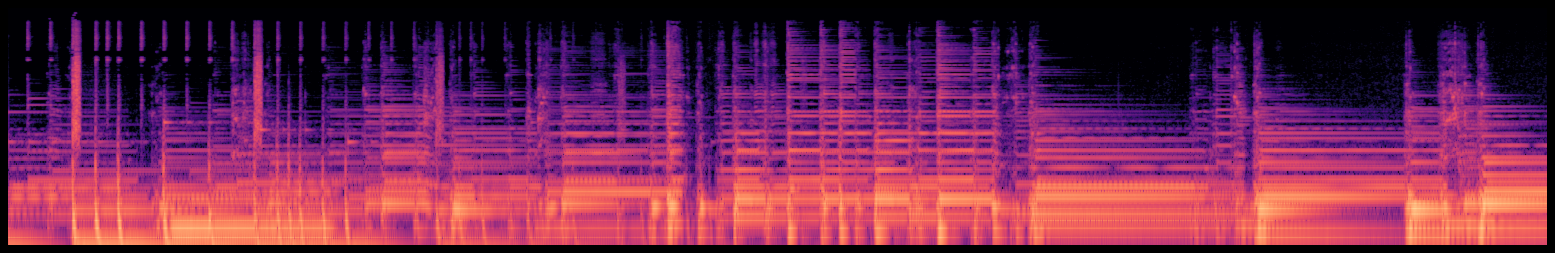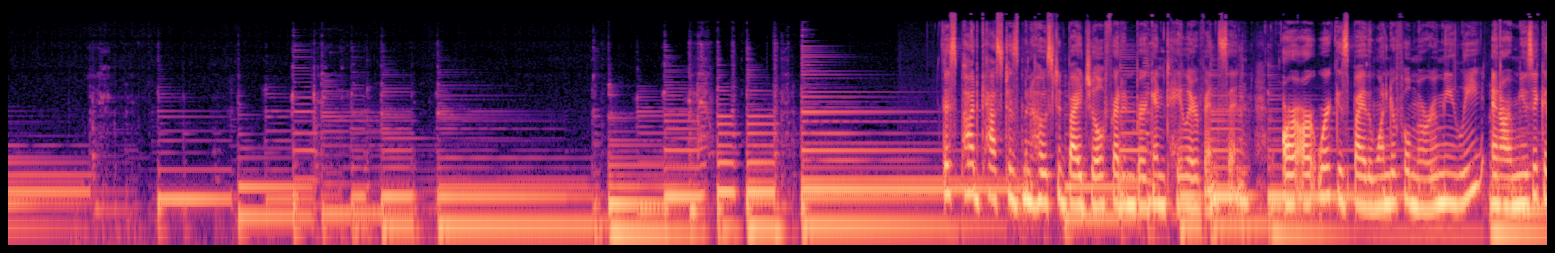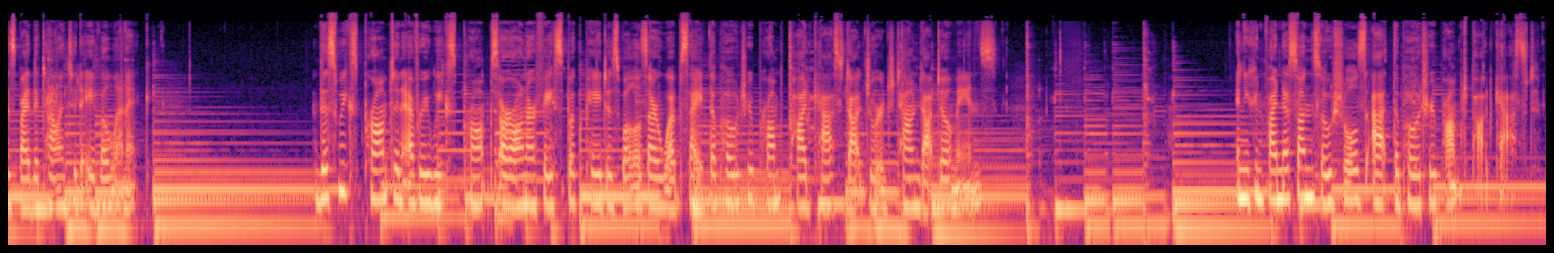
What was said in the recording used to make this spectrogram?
Podcast has been hosted by Jill Fredenburg and Taylor Vinson. Our artwork is by the wonderful Marumi Lee, and our music is by the talented Ava Lennick. This week's prompt and every week's prompts are on our Facebook page as well as our website, thepoetrypromptpodcast.georgetown.domains. And you can find us on socials at the Poetry Prompt Podcast.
